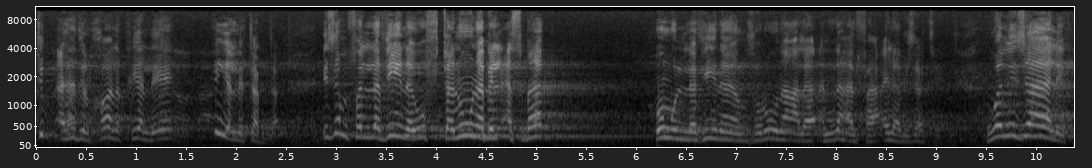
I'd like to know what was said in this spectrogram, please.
تبقى يد الخالق هي اللي إيه؟ هي اللي تبدأ. اذا فالذين يفتنون بالأسباب هم الذين ينظرون على أنها الفاعلة بذاتها. ولذلك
